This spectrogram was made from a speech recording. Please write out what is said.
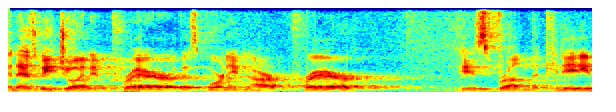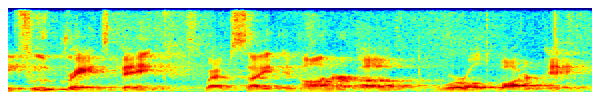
And as we join in prayer this morning, our prayer is from the Canadian Food Grains Bank website in honor of World Water Day.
